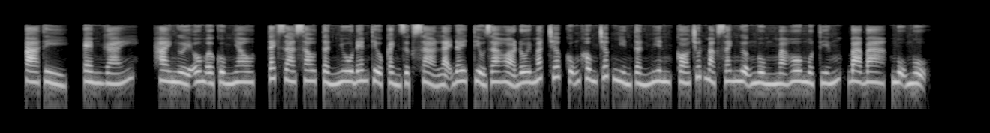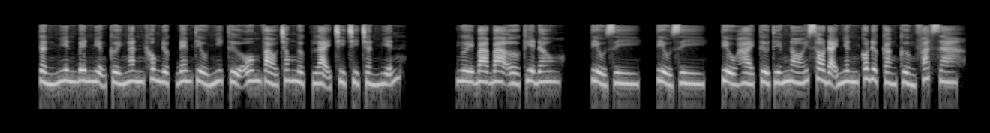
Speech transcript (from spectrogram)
A tỷ, em gái, hai người ôm ở cùng nhau, tách ra sau Tần Nhu đem tiểu cảnh dực xả lại đây tiểu ra hỏa đôi mắt chớp cũng không chấp nhìn Tần Miên có chút mặc danh ngượng ngùng mà hô một tiếng, ba ba, mụ mụ. Tần Miên bên miệng cười ngăn không được đem tiểu nhi tử ôm vào trong ngực lại chỉ chỉ Trần Miễn. Người ba ba ở kia đâu? Tiểu gì, tiểu gì, tiểu hài từ tiếng nói so đại nhân có được càng cường phát ra.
